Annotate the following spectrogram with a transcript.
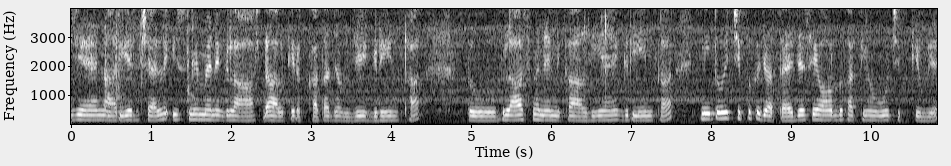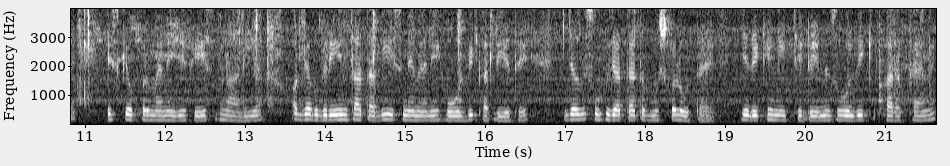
यह है नारियल शेल इसमें मैंने ग्लास डाल के रखा था जब ये ग्रीन था। तो ग्लास मैंने निकाल दिया है ग्रीन था। नहीं तो ये चिपक जाता है। जैसे और दिखाती हूँ, वो चिपके हुए है। इसके ऊपर मैंने ये फेस बना दिया। और जब ग्रीन था तभी इसमें मैंने होल भी कर लिए थे। जब सूख जाता है तब मुश्किल होता है। ये देखिए नीचे ड्रेनेज होल भी कर रखा है मैं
